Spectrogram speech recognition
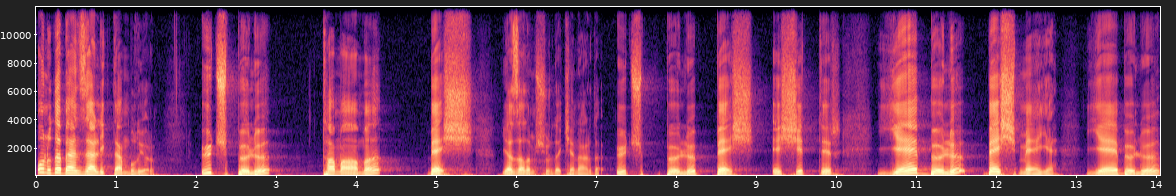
Onu da benzerlikten buluyorum. 3 bölü tamamı 5. Yazalım şurada kenarda. 3 bölü 5 eşittir. y bölü 5m'ye. y bölü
